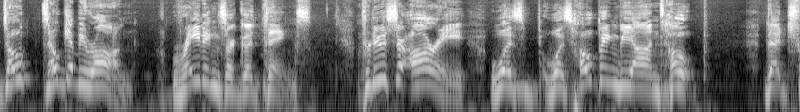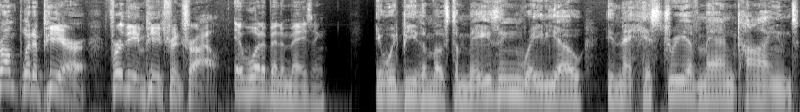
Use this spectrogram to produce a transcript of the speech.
Don't don't get me wrong. Ratings are good things. Producer Ari was was hoping beyond hope that Trump would appear for the impeachment trial. It would have been amazing. It would be the most amazing radio in the history of mankind.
